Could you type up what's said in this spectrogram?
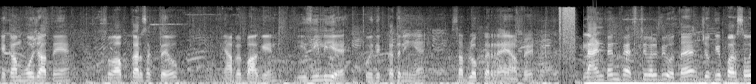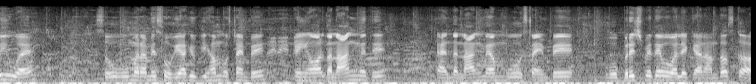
कि कम हो जाते हैं। सो so, आप कर सकते हो। यहाँ पे बागेन इजीली है कोई दिक्कत नहीं है। सब लोग कर रहे हैं यहाँ पे। लैंटन फेस्टिवल भी होता है जो कि परसों ही हुआ है। सो वो मेरा मिस हो गया क्योंकि हम उस टाइम पे कहीं और दनांग में थे। एंड दनांग में हम वो उस टाइम पे वो ब्रिज पे थे वो वाले क्या नाम था उसका?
